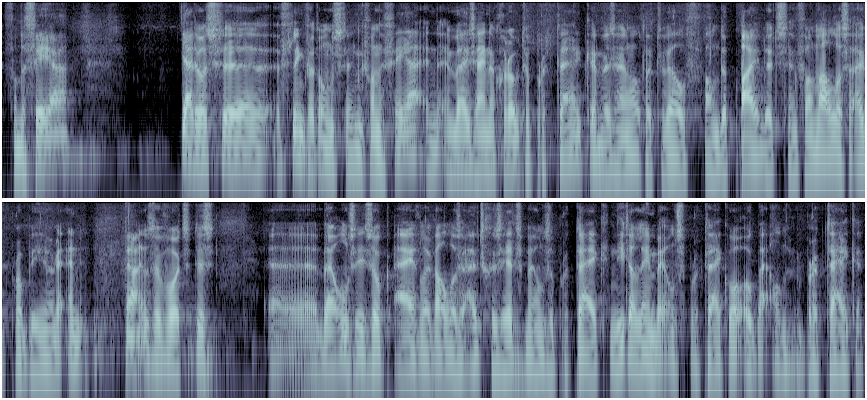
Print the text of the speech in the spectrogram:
van de VEA. Ja, er was eh, flink wat ondersteuning van de VEA. En, en wij zijn een grote praktijk. En we zijn altijd wel van de pilots en van alles uitproberen en, Ja. enzovoort. Dus eh, bij ons is ook eigenlijk alles uitgezet bij onze praktijk. Niet alleen bij onze praktijk, hoor, ook bij andere praktijken.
